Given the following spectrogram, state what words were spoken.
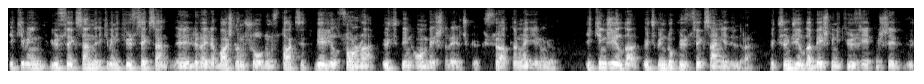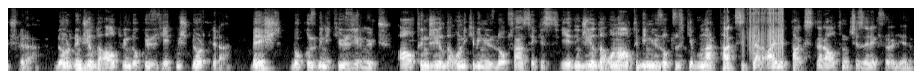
2180 lira, 2280 e, lirayla başlamış olduğunuz taksit bir yıl sonra 3015 liraya çıkıyor. Küsuratlarına girmiyorum. İkinci yılda 3987 lira. Üçüncü yılda 5273 lira. Dördüncü yılda 6974 lira. 5 9223. Altıncı yılda 12198. Yedinci yılda 16132. Bunlar taksitler, aylık taksitler altını çizerek söyleyelim.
